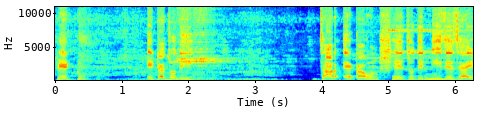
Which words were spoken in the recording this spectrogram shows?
পে টু এটা যদি যার অ্যাকাউন্ট সে যদি নিজে যায়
